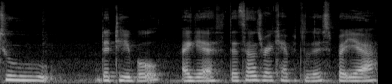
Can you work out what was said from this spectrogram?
to the table, I guess. That sounds very capitalist, but yeah.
